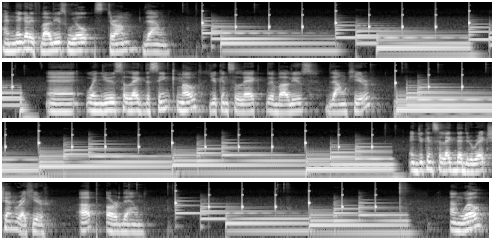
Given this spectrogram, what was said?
and negative values will strum down. Uh, when you select the sync mode, you can select the values down here. And you can select the direction right here, up or down. And well,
